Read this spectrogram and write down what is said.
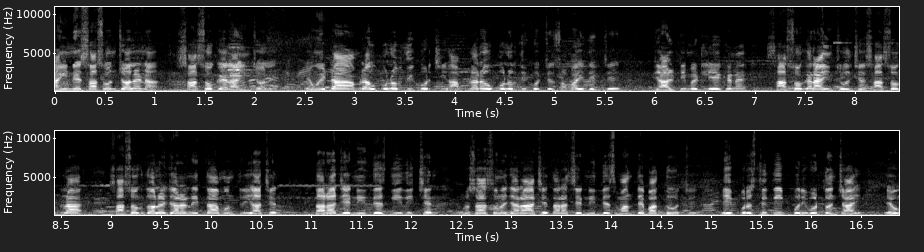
আইনের শাসন চলে না, শাসকের আইন চলে। এবং এটা আমরা উপলব্ধি করছি আপনারা উপলব্ধি করছেন, সবাই দেখছে যে আলটিমেটলি এখানে শাসকের আইন চলছে। শাসকরা, শাসক দলের যারা নেতা, মন্ত্রী আছেন, তারা যে নির্দেশ দিয়ে দিচ্ছেন, প্রশাসনে যারা আছে, তারা সে নির্দেশ মানতে বাধ্য হচ্ছে। এই পরিস্থিতি পরিবর্তন চাই এবং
